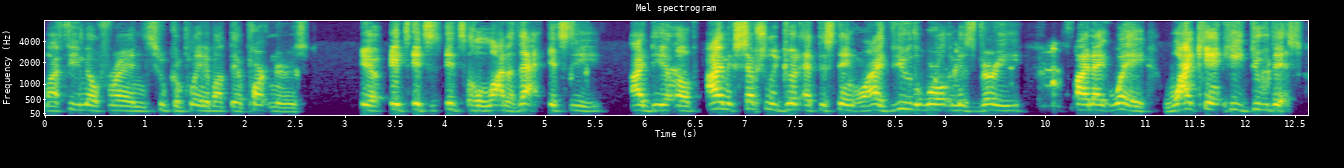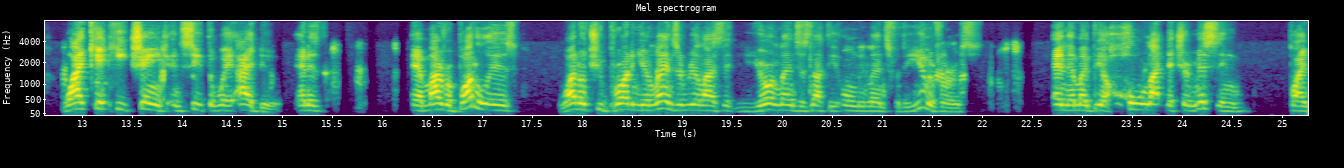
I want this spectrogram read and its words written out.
my female friends who complain about their partners, you know, it's it's it's a lot of that. It's the idea of I'm exceptionally good at this thing, or I view the world in this very finite way. Why can't he do this? Why can't he change and see it the way I do? And is and my rebuttal is, why don't you broaden your lens and realize that your lens is not the only lens for the universe, and there might be a whole lot that you're missing by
